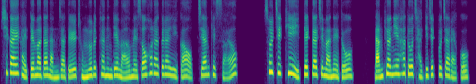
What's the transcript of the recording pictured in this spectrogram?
시가에 갈 때마다 남자들 종노릇하는 게 마음에서 허락을 할 리가 없지 않겠어요? 솔직히 이때까지만 해도 남편이 하도 자기 집 부자라고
